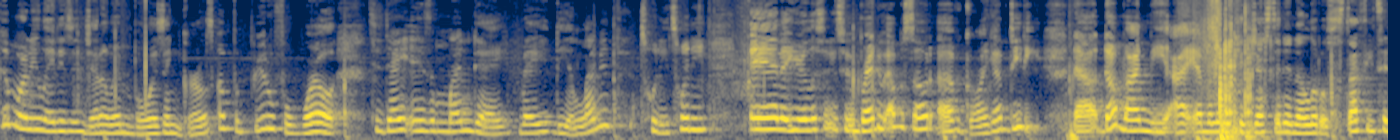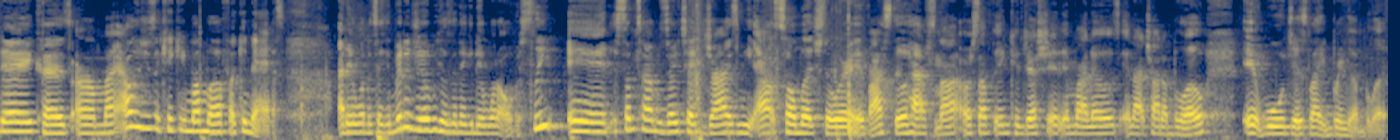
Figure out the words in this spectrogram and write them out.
Good morning, ladies and gentlemen, boys and girls of the beautiful world. Today is Monday, May the 11th, 2020, and you're listening to a brand new episode of Growing Up DD. Now, don't mind me, I am a little congested and a little stuffy today because um, my allergies are kicking my motherfucking ass. I didn't want to take a Benadryl because the nigga didn't want to oversleep, and sometimes Zyrtec dries me out so much to where if I still have snot or something, congestion in my nose, and I try to blow, it will just like bring up blood.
